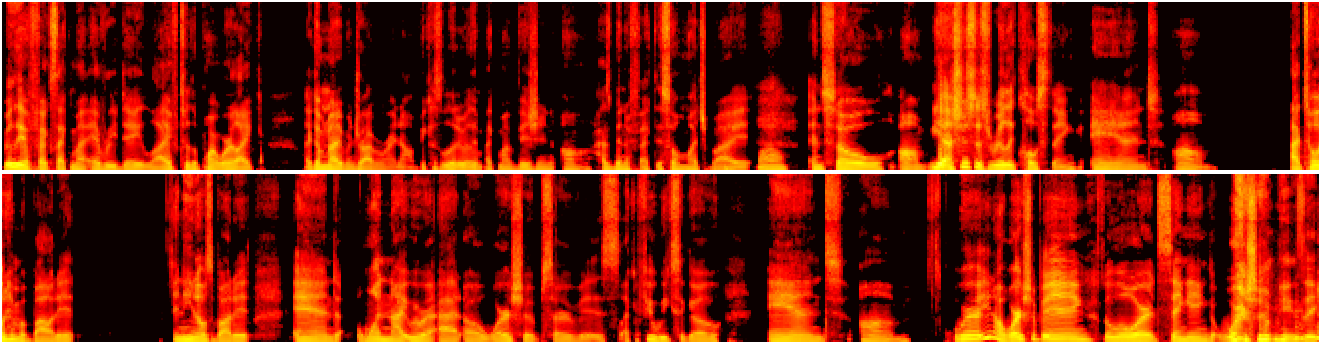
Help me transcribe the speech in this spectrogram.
really affects like my everyday life to the point where like like i'm not even driving right now because literally like my vision uh, has been affected so much by it. Wow. and so um yeah it's just this really close thing. And um i told him about it and he knows about it. And one night we were at a worship service like a few weeks ago. And um we're you know worshiping the lord singing worship music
